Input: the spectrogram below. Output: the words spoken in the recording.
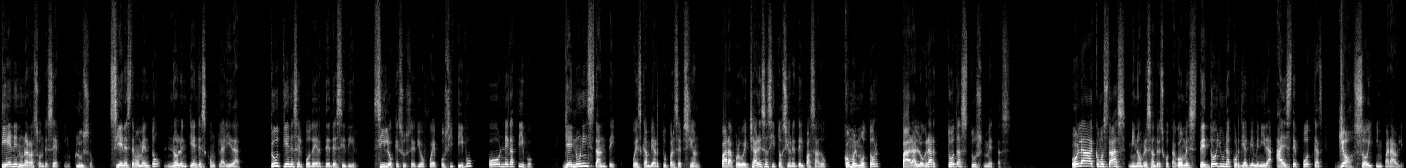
tienen una razón de ser, incluso si en este momento no lo entiendes con claridad. Tú tienes el poder de decidir si lo que sucedió fue positivo o negativo. Y en un instante puedes cambiar tu percepción para aprovechar esas situaciones del pasado como el motor para lograr todas tus metas. Hola, ¿cómo estás? Mi nombre es Andrés J. Gómez. Te doy una cordial bienvenida a este podcast. Yo soy imparable.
